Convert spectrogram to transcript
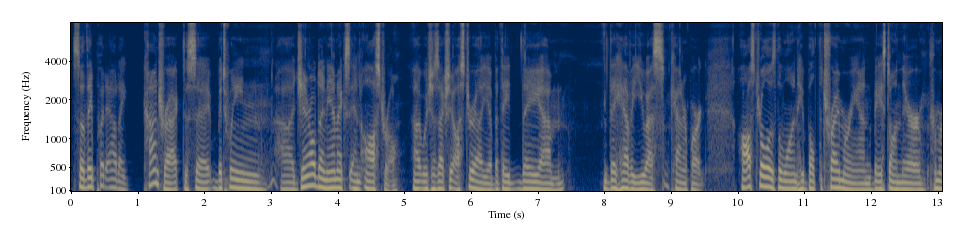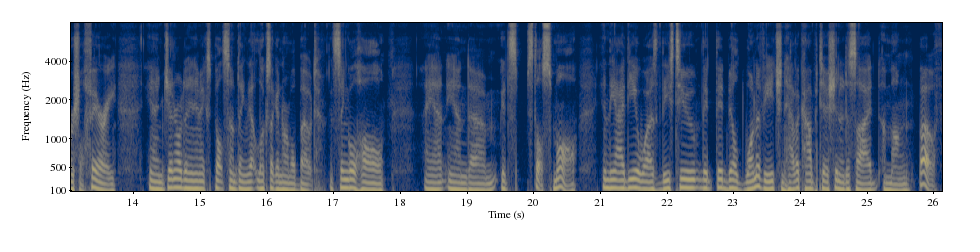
So they put out a contract to say between uh, General Dynamics and Austal, uh, which is actually Australia, but they they um, they have a U.S. counterpart. Austal is the one who built the trimaran based on their commercial ferry, and General Dynamics built something that looks like a normal boat. It's single hull, and and um, it's still small. And the idea was these two they'd, they'd build one of each and have a competition and decide among both.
